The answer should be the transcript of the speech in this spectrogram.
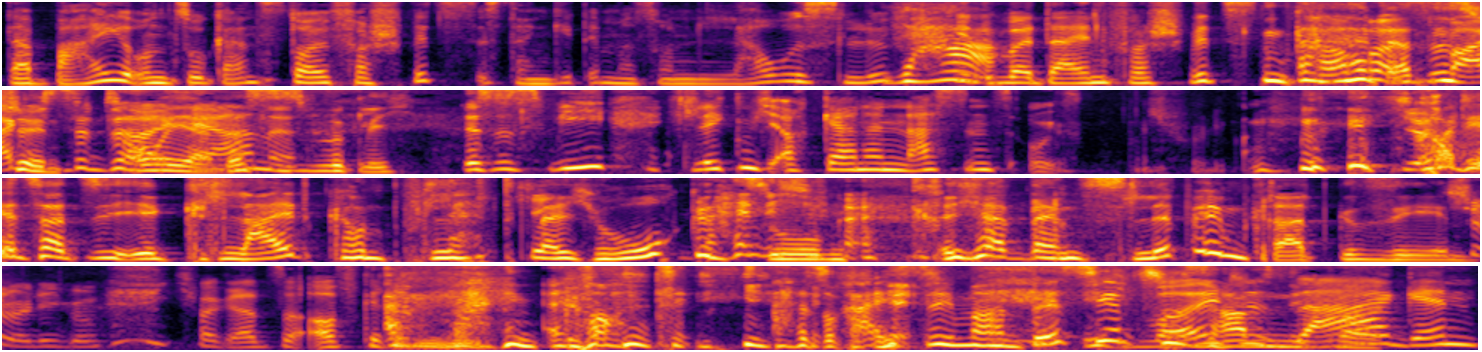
dabei und so ganz doll verschwitzt ist, dann geht immer so ein laues Lüftchen Ja. über deinen verschwitzten Körper. Das ist mag schön. ich total Oh ja, gerne. das ist wirklich- Das ist wie, ich lege mich auch gerne nass ins. Oh, Entschuldigung. Gott, jetzt hat sie ihr Kleid komplett gleich hochgezogen. Nein, ich- ich habe deinen Slip eben gerade gesehen. Entschuldigung, ich war gerade so aufgeregt. mein Gott, also reiß dich mal ein bisschen ich wollte zusammen, Nicole. sagen,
